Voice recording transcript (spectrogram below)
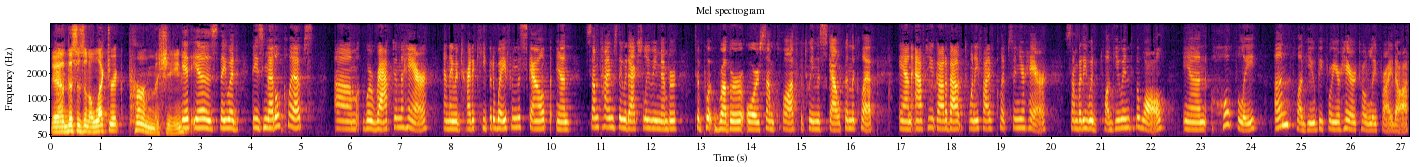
And this is an electric perm machine. It is. They would these metal clips um, were wrapped in the hair, and they would try to keep it away from the scalp. And sometimes they would actually remember to put rubber or some cloth between the scalp and the clip. And after you got about 25 clips in your hair, somebody would plug you into the wall and hopefully unplug you before your hair totally fried off.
